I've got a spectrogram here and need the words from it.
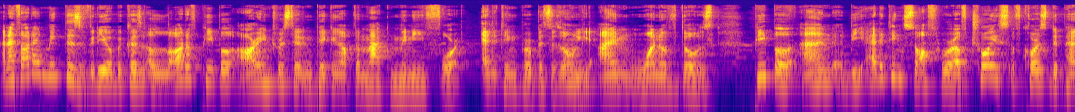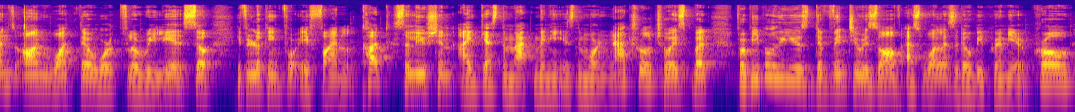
and I thought I'd make this video because a lot of people are interested in picking up the Mac Mini for editing purposes only. I'm one of those people and the editing software of choice of course depends on what their workflow really is. So if you're looking for a Final Cut solution, I guess the Mac Mini is the more natural choice, but for people who use DaVinci Resolve as well as Adobe Premiere Pro,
